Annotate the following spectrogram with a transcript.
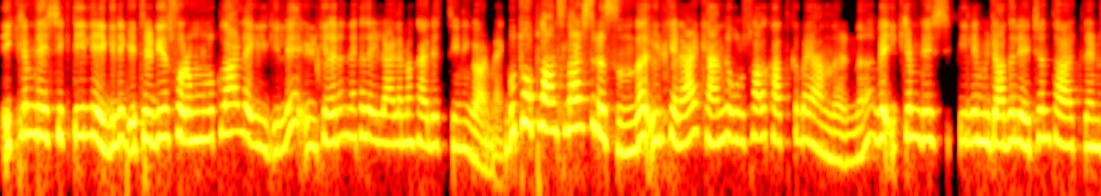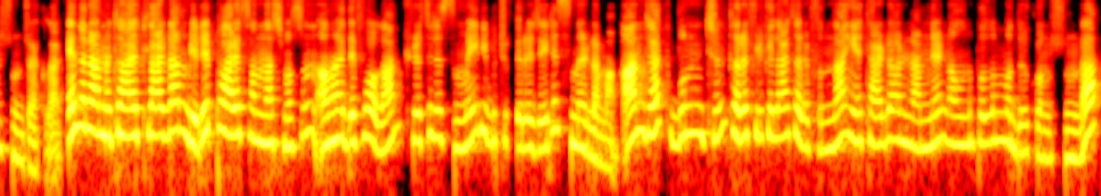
iklim değişikliği ile ilgili getirdiği sorumluluklarla ilgili ülkelerin ne kadar ilerleme kaydettiğini görmek. Bu toplantılar sırasında ülkeler kendi ulusal katkı beyanlarını ve iklim değişikliği ile mücadele için taahhütlerini sunacaklar. En önemli taahhütlerden biri Paris Anlaşması'nın ana hedefi olan küresel ısınmayı bir buçuk dereceyle sınırlama. Ancak bunun için taraf ülkeler tarafından yeterli önlemlerin alınıp alınmadığı konusunda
